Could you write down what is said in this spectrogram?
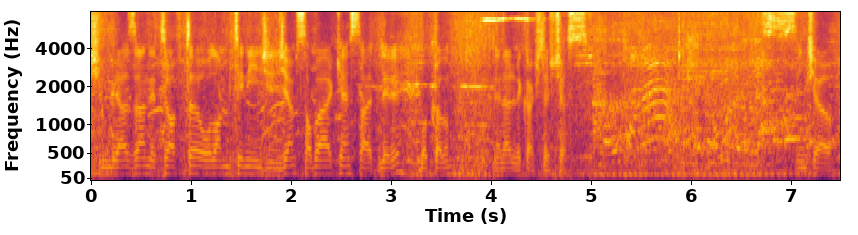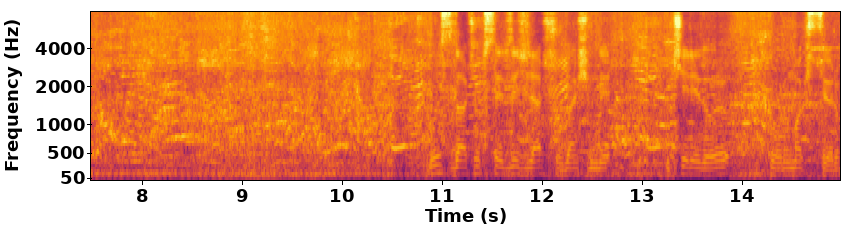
Şimdi birazdan etrafta olan biteni inceleyeceğim. Sabah erken saatleri. Bakalım nelerle karşılaşacağız. Xin chào. Burası daha çok sebzeciler. Şuradan şimdi içeriye doğru kıvrılmak istiyorum.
